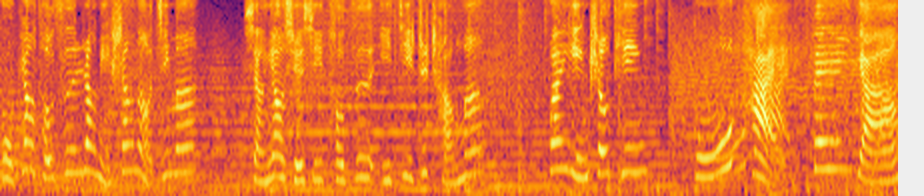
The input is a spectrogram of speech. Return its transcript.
股票投资让你伤脑筋吗？想要学习投资一技之长吗？欢迎收听《股海飞扬》。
